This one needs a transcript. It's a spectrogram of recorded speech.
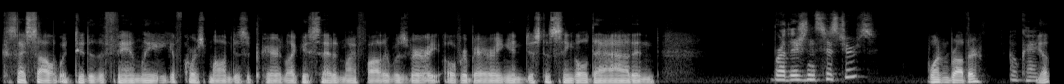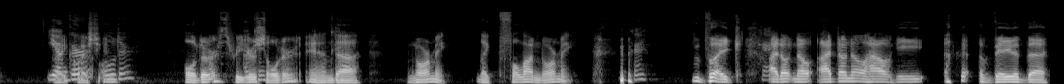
because i saw what it did to the family of course mom disappeared like i said and my father was very overbearing and just a single dad and Brothers and sisters? One brother. Okay. Yep. Younger, older? Older, three years older, and okay. uh, normie, like full on normie. Okay. like okay. I don't know, I don't know how he evaded the.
